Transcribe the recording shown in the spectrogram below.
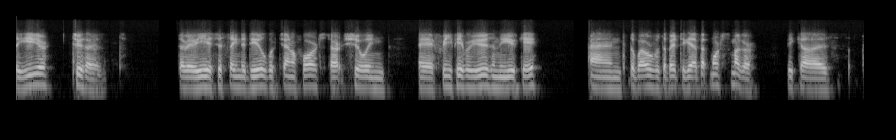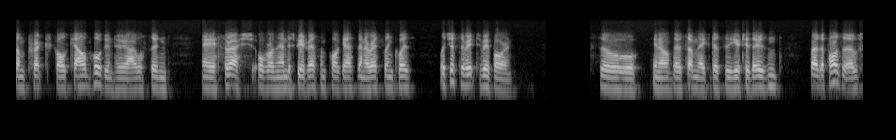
the year 2000. WWE has just signed a deal with Channel 4 to start showing uh, free pay per views in the UK, and the world was about to get a bit more smugger because some prick called Callum Hogan, who I will soon uh, thrash over on the Undisputed Wrestling podcast in a wrestling quiz, was just about to be born. So, you know, there's some negatives to the year 2000, but the positives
